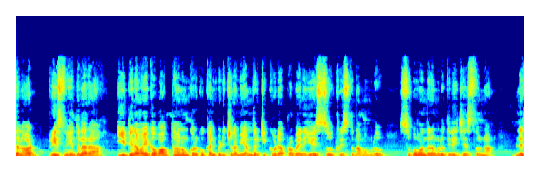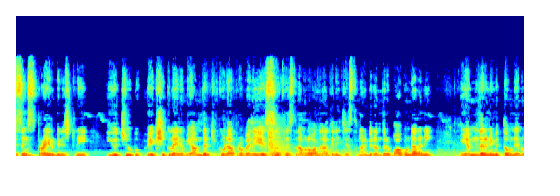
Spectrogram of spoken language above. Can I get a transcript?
ద లార్డ్. ప్రియ స్నేహితులరా ఈ దినం యొక్క వాగ్దానం కొరకు కనిపెడుచున్న మీ అందరికీ కూడా ప్రభైన యేసు క్రీస్తు నామములో శుభవందనములు తెలియజేస్తున్నాను. బ్లెస్సింగ్స్ ప్రైయర్ మినిస్ట్రీ యూట్యూబ్ వీక్షకులైన మీ అందరికీ కూడా ప్రభైన యేసు క్రీస్తు నామములో వందనాలు తెలియజేస్తున్నాను. మీరందరూ బాగుండాలని మీ అందరి నిమిత్తం నేను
